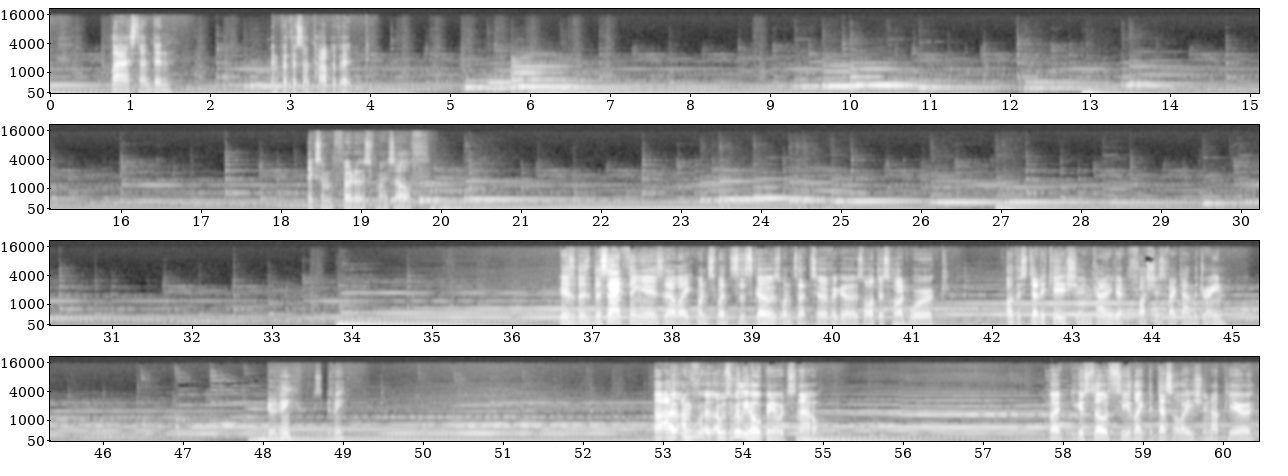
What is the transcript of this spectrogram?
last ending and put this on top of it. Take some photos for myself. Is the the sad thing is that like once once this goes, once that server goes, all this hard work, all this dedication kind of get flushes right down the drain. Excuse me. Excuse me. Uh, I, I'm, I was really hoping it would snow. But you can still see, like, the desolation up here.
